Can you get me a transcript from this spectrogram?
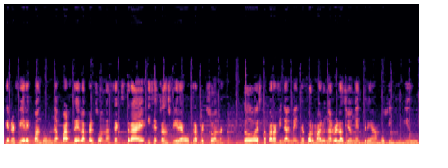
que refiere cuando una parte de la persona se extrae y se transfiere a otra persona. Todo esto para finalmente formar una relación entre ambos individuos.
